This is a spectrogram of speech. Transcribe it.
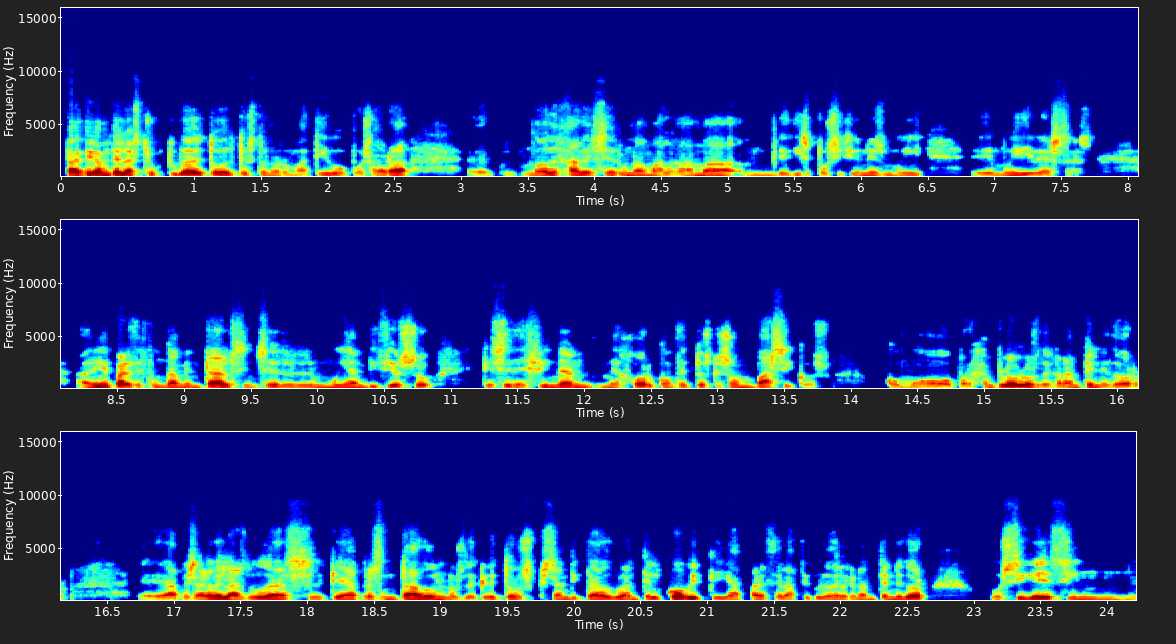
prácticamente la estructura de todo el texto normativo, pues ahora eh, no deja de ser una amalgama de disposiciones muy, eh, muy diversas. A mí me parece fundamental, sin ser muy ambicioso, que se definan mejor conceptos que son básicos, como por ejemplo los de gran tenedor. Eh, a pesar de las dudas que ha presentado en los decretos que se han dictado durante el COVID, que ya aparece la figura del gran tenedor, pues sigue sin,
